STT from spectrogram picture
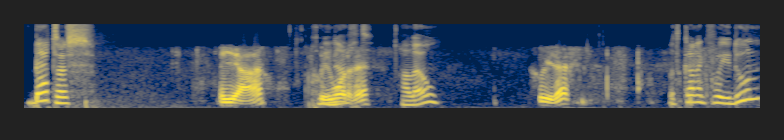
Berters. Ja, goedemorgen. Hallo. Goeiedag. Wat kan ik voor je doen?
